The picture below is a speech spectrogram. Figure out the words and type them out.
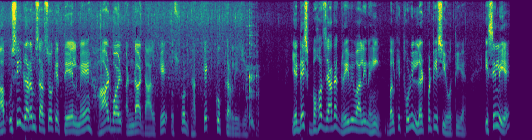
अब उसी गरम सरसों के तेल में हार्ड बॉइल्ड अंडा डाल के उसको ढक के कुक कर लीजिए। यह डिश बहुत ज़्यादा ग्रेवी वाली नहीं, बल्कि थोड़ी लटपटी सी होती है। इसीलिए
